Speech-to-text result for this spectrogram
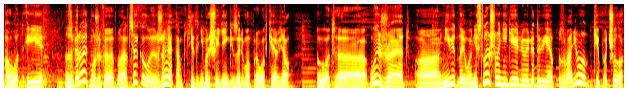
А вот, и забирает мужика мотоцикл, уезжает, там какие-то небольшие деньги за ремонт проводки я взял. Вот, э, уезжает, э, не видно его, не слышно неделю или две, позвоню, типа, чего?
